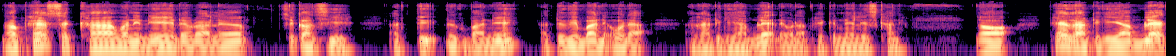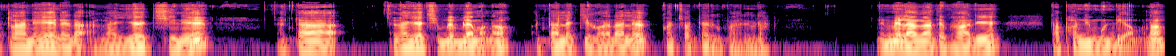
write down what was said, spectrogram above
แล้วเพสคาวันนี้นี่เดี๋ยวละแล้วสิกอสีอ ဖဲကတကယ်ဘလက်ကလာနေတဲ့ဒါငါရက်ချီနေအတာငါရက်ချီဘလက်ဘလက်မနော်အတာလက်ကြည့်ခေါ်ရလဲကောချော့တဲ့ကူပါတယ်ဗျာနမေလာကတဖာဒီတဖနေမှုန်ဒီအောင်မနော်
